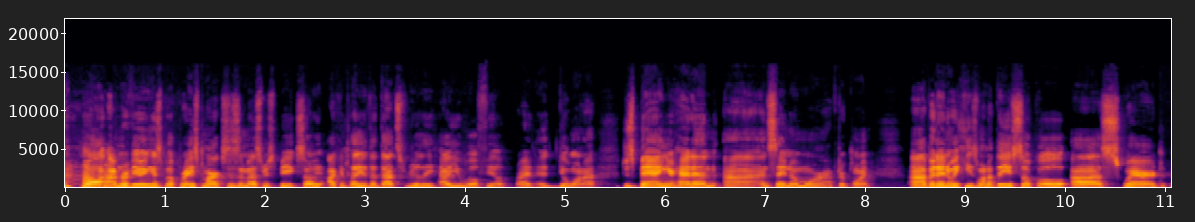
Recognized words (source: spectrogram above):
well, I'm reviewing his book, Race Marxism, as we speak, so I can tell you that that's really how you will feel, right? It- You'll want to just bang your head in uh, and say no more after a point. Uh, but anyway, he's one of the Sokal uh, squared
